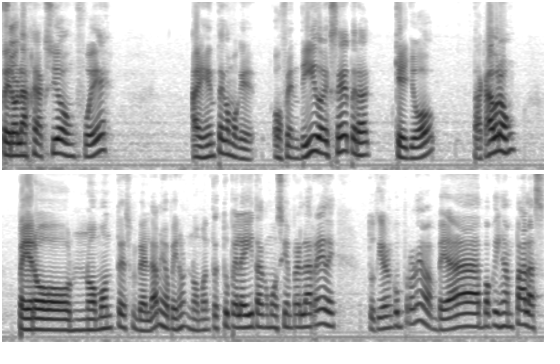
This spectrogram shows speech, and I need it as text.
Pero sí, la reacción fue. Hay gente como que ofendido, etcétera. Que yo. Está cabrón. Pero no montes, ¿verdad? Mi opinión. No montes tu peleita como siempre en las redes. Tú tienes algún problema. Ve a Buckingham Palace.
